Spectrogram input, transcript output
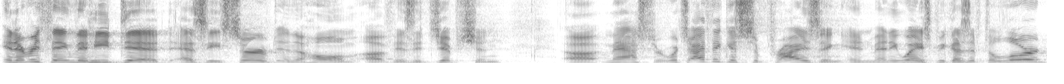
in everything that he did as he served in the home of his Egyptian uh, master, which I think is surprising in many ways because if the Lord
